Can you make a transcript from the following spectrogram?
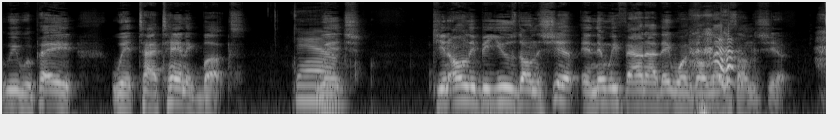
we were paid with Titanic bucks, Damn. which can only be used on the ship, and then we found out they weren't gonna let us on the ship.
